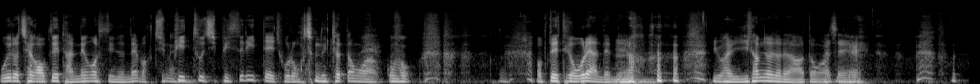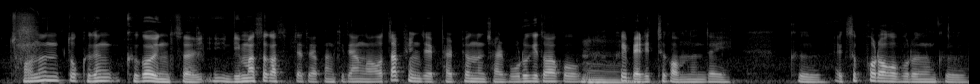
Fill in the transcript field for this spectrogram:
오히려 제가 업데이트 안 된 걸 수 있는데 막 GP2, GP3 때 저런 거 좀 느꼈던 것 같고 업데이트가 오래 안 됐네요. 음. 이거 한 2, 3년 전에 나왔던 것. 같은데. 저는 또 그 그거 있어요. 이 re:MARS 갔을 때도 약간 기대한 건 어차피 이제 발표는 잘 모르기도 하고 음. 크게 메리트가 없는데 그 엑스포라고 부르는 그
